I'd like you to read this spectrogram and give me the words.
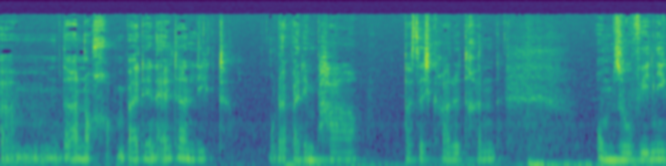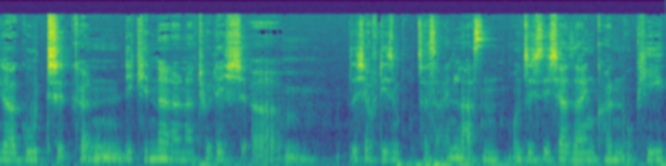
ähm, da noch bei den Eltern liegt oder bei dem Paar, das sich gerade trennt, umso weniger gut können die Kinder dann natürlich ähm, sich auf diesen Prozess einlassen und sich sicher sein können, okay,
